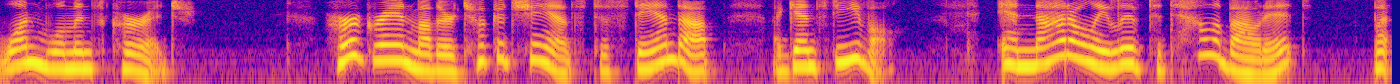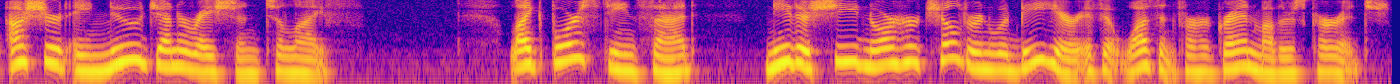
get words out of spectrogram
one woman's courage. Her grandmother took a chance to stand up against evil and not only lived to tell about it, but ushered a new generation to life. Like Borstein said, neither she nor her children would be here if it wasn't for her grandmother's courage.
